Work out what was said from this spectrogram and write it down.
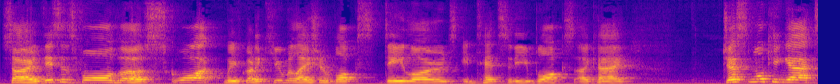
So this is for the squat. We've got accumulation blocks, deloads, intensity blocks, okay? Just looking at,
